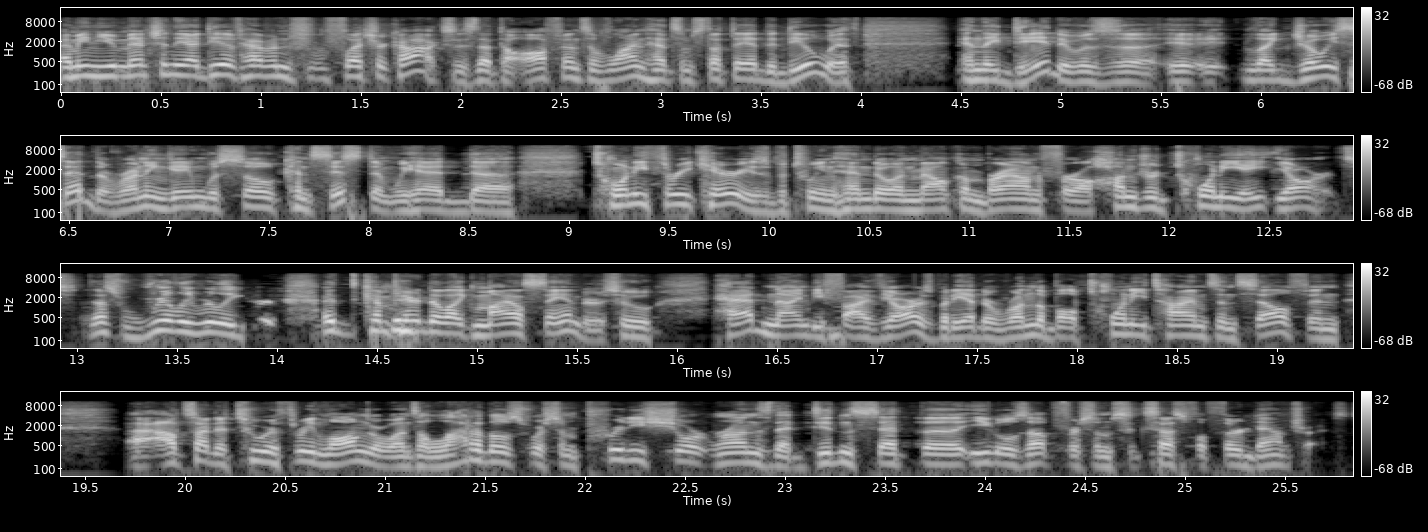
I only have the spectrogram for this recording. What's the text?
I mean, you mentioned the idea of having Fletcher Cox is that the offensive line had some stuff they had to deal with, and they did. It was uh, it, like Joey said, the running game was so consistent. We had uh, 23 carries between Hendo and Malcolm Brown for 128 yards. That's really really good uh, compared to like Miles Sanders, who had 95 yards, but he had to run the ball 20 times himself. And uh, outside of two or three longer ones, a lot of those were some pretty short runs that didn't set the Eagles up for some successful third down tries.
